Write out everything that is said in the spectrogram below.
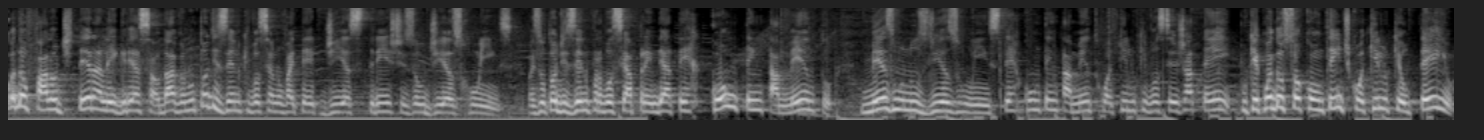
Quando eu falo de ter alegria saudável, eu não estou dizendo que você não vai ter dias tristes ou dias ruins, mas eu estou dizendo para você aprender a ter contentamento mesmo nos dias ruins, ter contentamento com aquilo que você já tem. Porque quando eu sou contente com aquilo que eu tenho,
